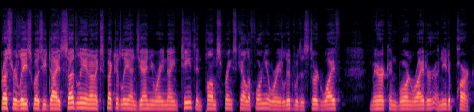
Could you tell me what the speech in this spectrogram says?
press release was he died suddenly and unexpectedly on January 19th in Palm Springs, California, where he lived with his third wife, American born writer Anita Park.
